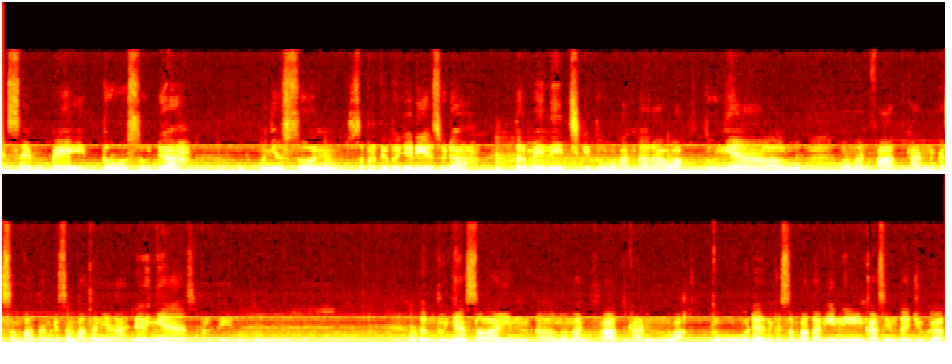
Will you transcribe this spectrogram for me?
SMP itu sudah menyusun seperti itu. Jadi sudah termanage gitu antara waktunya lalu memanfaatkan kesempatan-kesempatan yang adanya seperti itu tentunya selain uh, memanfaatkan waktu dan kesempatan ini Kak Sinta juga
